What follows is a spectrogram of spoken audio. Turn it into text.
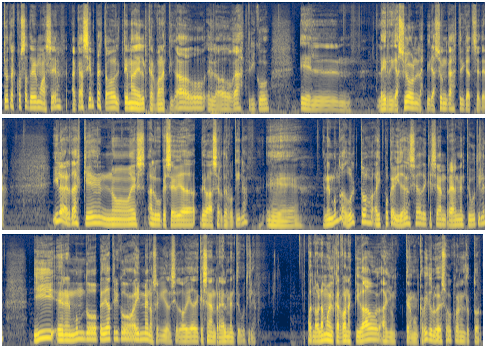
qué otras cosas debemos hacer, acá siempre ha estado el tema del carbón activado, el lavado gástrico, la irrigación, la aspiración gástrica, etc. Y la verdad es que no es algo que se deba hacer de rutina. Eh, en el mundo adulto hay poca evidencia de que sean realmente útiles y en el mundo pediátrico hay menos evidencia todavía de que sean realmente útiles. Cuando hablamos del carbón activado, hay un, tenemos un capítulo de eso con el doctor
